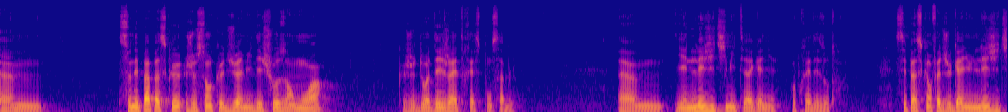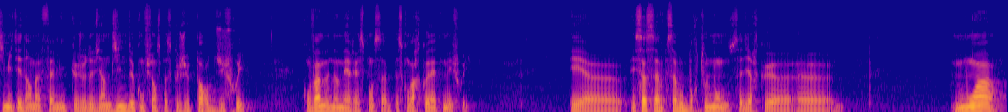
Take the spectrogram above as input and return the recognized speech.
Euh, ce n'est pas parce que je sens que Dieu a mis des choses en moi que je dois déjà être responsable. Euh, il y a une légitimité à gagner auprès des autres c'est parce qu'en fait je gagne une légitimité dans ma famille, que je deviens digne de confiance parce que je porte du fruit, qu'on va me nommer responsable, parce qu'on va reconnaître mes fruits. Et, euh, ça, ça, vaut pour tout le monde. C'est-à-dire que euh, moi,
